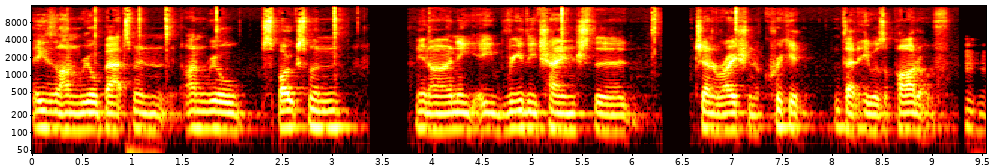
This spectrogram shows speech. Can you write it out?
He's an unreal batsman, unreal spokesman. You know, and he, he really changed the generation of cricket that he was a part of. hmm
